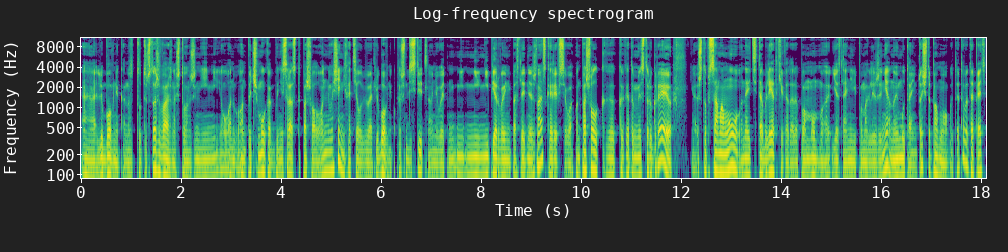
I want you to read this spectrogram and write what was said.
э, любовника, но тут же тоже важно, что он же не, не он, он почему как бы не сразу-то пошел. Он вообще не хотел убивать любовника, потому что действительно у него это не, не, не первая, не последняя жена, скорее всего. Он пошел к, к этому мистеру Грею, чтобы самому найти таблетки, которые, по-моему, если они не помогли жене, но ему-то они точно помогут. Это вот опять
